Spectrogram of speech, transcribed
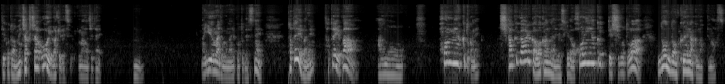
ていうことはめちゃくちゃ多いわけですよ、今の時代。うん。まあ、言うまでもないことですね。例えばね、例えば、あの、翻訳とかね、資格があるかわかんないですけど、翻訳って仕事はどんどん食えなくなってます。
